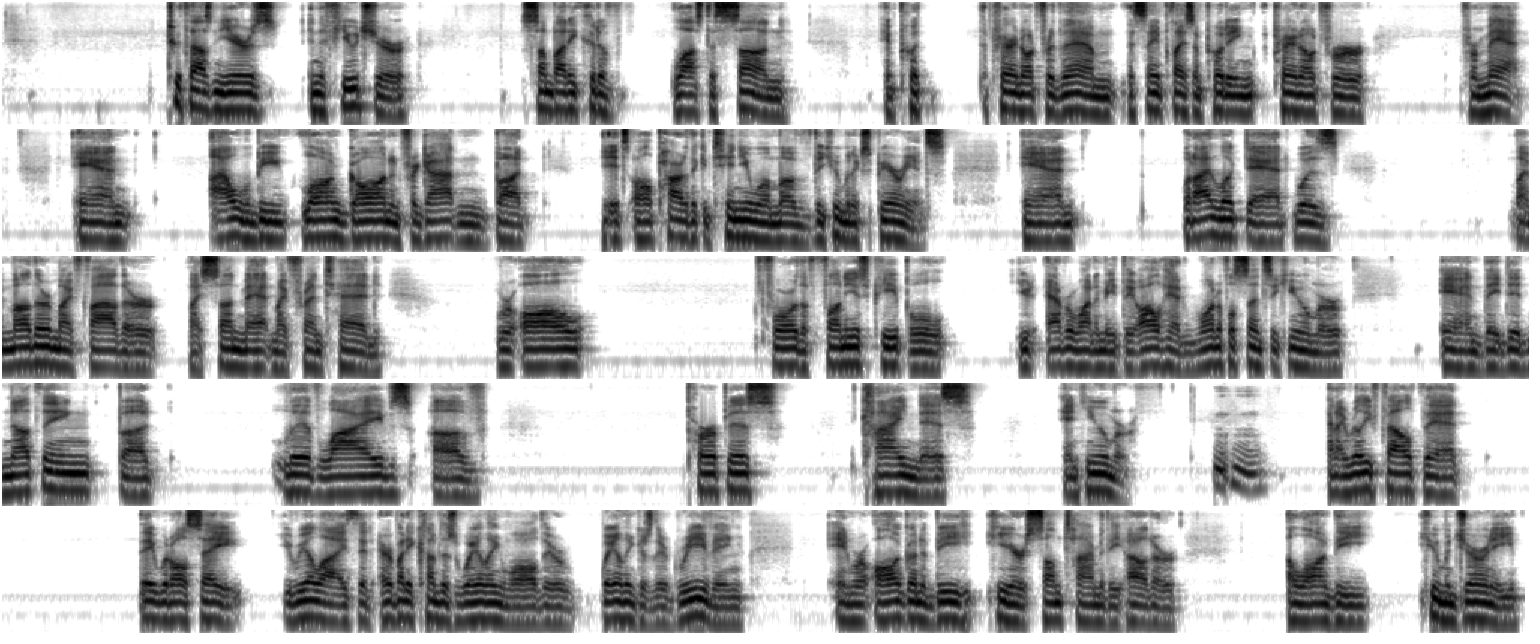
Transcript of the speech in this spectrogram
2,000 years in the future, somebody could have lost a son and put the prayer note for them the same place I'm putting the prayer note for for Matt. And I will be long gone and forgotten, but it's all part of the continuum of the human experience. And what I looked at was my mother, my father, my son Matt, my friend Ted were all for the funniest people you'd ever want to meet. They all had wonderful sense of humor and they did nothing but live lives of purpose, kindness, and humor. Mm-hmm. And I really felt that they would all say, you realize that everybody comes to this wailing wall, they're wailing because they're grieving, and we're all going to be here sometime or the other along the human journey.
